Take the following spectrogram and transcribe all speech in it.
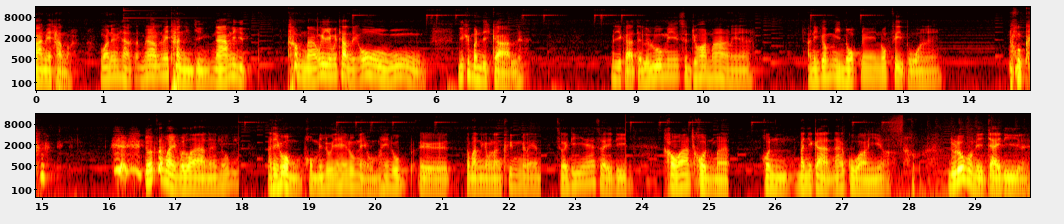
รูปนี้าดไม่ทันว่ะวาดไม่ทันไม่ไม่ทันจริงๆ น้ำนี่ทำน้ำก็ยังไม่ทันเลย โอ้นี่คือบรรยากาศเลยบรรยากาศแต่ละรูปนี่สุดยอดมากเลยนะอันนี้ก็มีนกด้วยนกสี่ตัวนะนก นกสมัยโบราณนะนก อันนี้ผมผมไม่รู้จะให้รูปไหน ผมให้รูป เออตะวันกำลังขึ้นก็แล้วกันสวยดีนะสวยดี เขาว่าคนมา คนบรรยากาศน่ากลัวอย่างนี้เหรอ ดูรูปผมดีใจดีเลย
